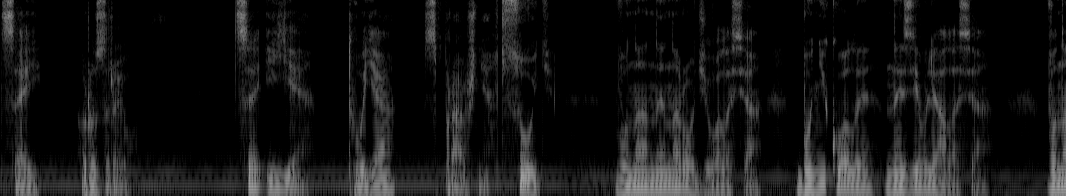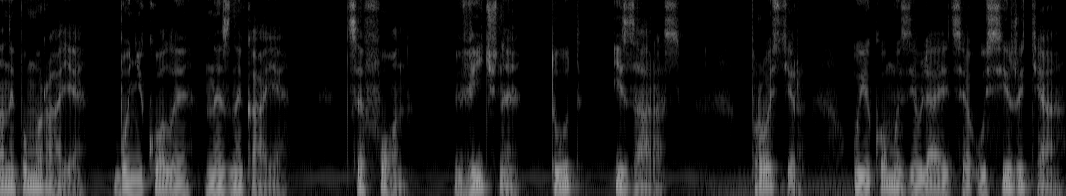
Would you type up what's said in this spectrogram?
цей розрив. Це і є твоя справжня суть. Вона не народжувалася, бо ніколи не з'являлася. Вона не помирає, бо ніколи не зникає. Це фон, вічне тут і зараз, простір, у якому з'являються усі життя,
